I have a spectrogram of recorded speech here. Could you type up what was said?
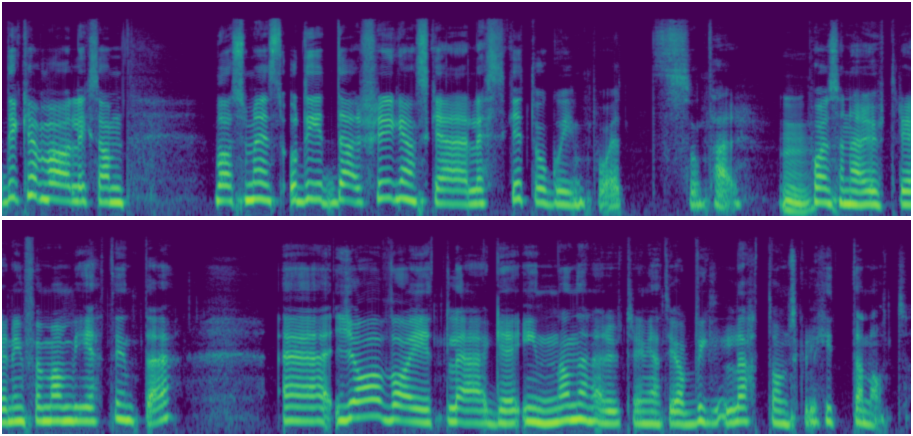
det kan vara liksom vad som helst. Och det är därför det är ganska läskigt att gå in på ett sånt här, Mm. på en sån här utredning, för man vet inte. Eh, jag var i ett läge innan den här utredningen att jag ville att de skulle hitta något.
